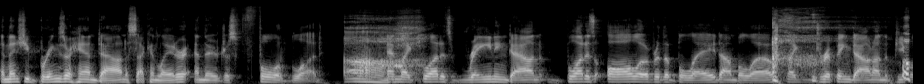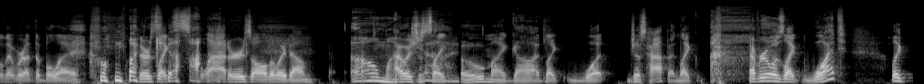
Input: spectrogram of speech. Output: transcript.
and then she brings her hand down a second later and they're just full of blood. Oh. and like blood is raining down. Blood is all over the belay down below like dripping down on the people that were at the belay. Oh there's like splatters all the way down. Oh my i was just like oh my god like what just happened? Like everyone was like what? Like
